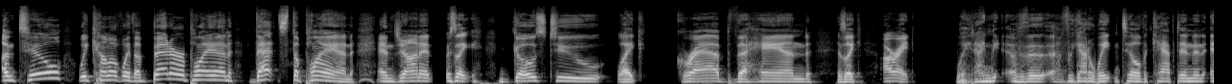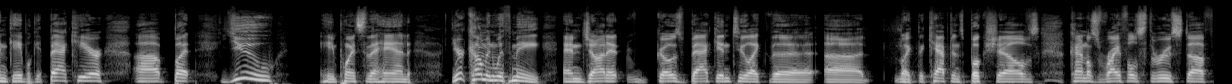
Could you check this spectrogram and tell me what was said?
until we come up with a better plan, that's the plan. And Jonnit is like, goes to like grab the hand, is like, all right, wait, I uh, uh, we got to wait until the captain and, and Gable get back here. Uh, but you, he points to the hand, you're coming with me. And Jonnit goes back into like the, uh, like the captain's bookshelves, kind of rifles through stuff,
